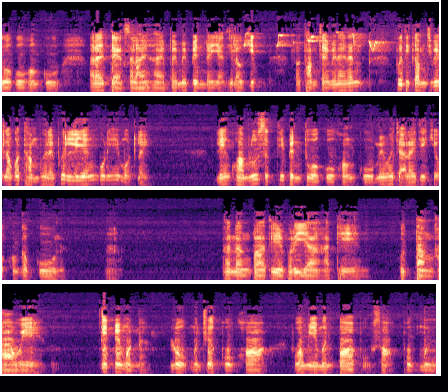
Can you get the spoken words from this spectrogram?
ตัวกูของกู อะไรแตกสลายหายไปไม่เป็นในอย่างที่เราคิด เราทำใจไม่ได้นั้น พฤติกรรมชีวิตเราก็ทำเพื่ออะไรเพื่อเลี้ยงพวกนี้ให้หมดเลย เลี้ยงความรู้สึกที่เป็นตัวกูของกู ไม่ว่าจะอะไรที่เกี่ยวข้องกับกูนะทนังปาเทภริยาหัดเถนพุตังคาเว ติดไปหมดนะลูกเหมือนเชือกผูกคอผัวเมียเหมือนปอผูกศอกผูกมือ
